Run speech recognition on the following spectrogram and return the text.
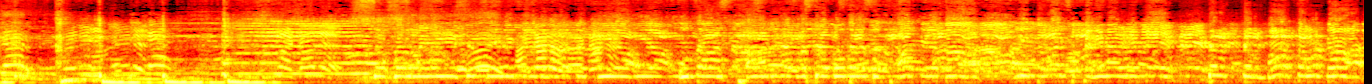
kan, ini kan. रद्द किया उदास खान ने मतलब उदास खाते का विकास कहना बेटे दर्द मातम का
